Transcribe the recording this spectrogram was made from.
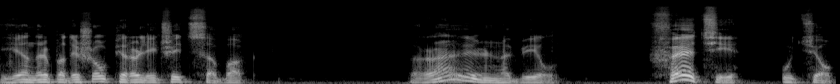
генры падышоў пералічыць сабак. Правильно бил фэці уцёк.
